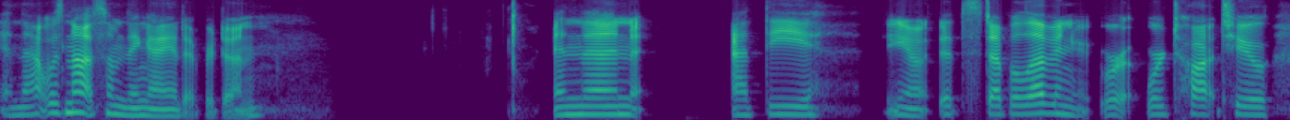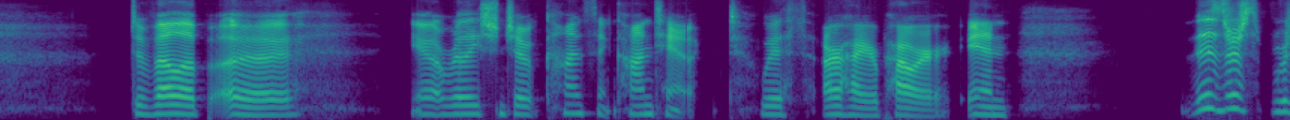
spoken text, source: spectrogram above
And that was not something I had ever done. And then at the, you know, at step 11, we're, we're taught to develop a, you know, relationship, constant contact with our higher power. And these are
